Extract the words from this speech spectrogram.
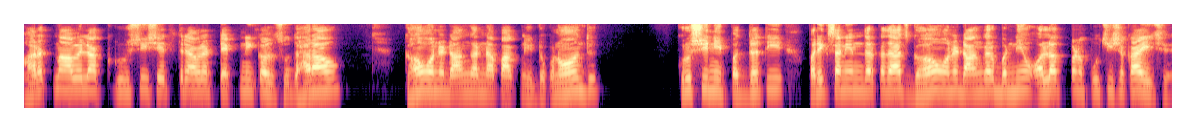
ભારતમાં આવેલા કૃષિ ક્ષેત્રે આવેલા ટેકનિકલ સુધારાઓ, ઘઉં અને ડાંગરના પાકની ટૂંક નોંધ, કૃષિની પદ્ધતિ, પરીક્ષાની અંદર કદાચ ઘઉં અને ડાંગર બંને અલગ પણ પૂછી શકાય છે.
